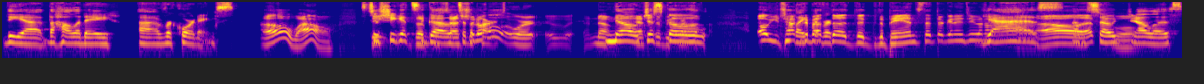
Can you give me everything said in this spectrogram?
the uh, the holiday uh, recordings. oh wow, So The- she gets to go to the parks. or uh, no? No, just to be part of go- Oh, you're talking like the about rec- the, the the bands that they're going to do? and all? Yes, Oh, I'm so cool. jealous.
